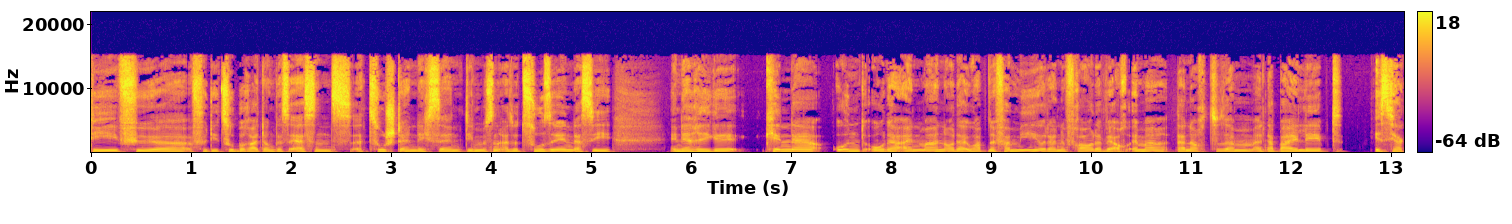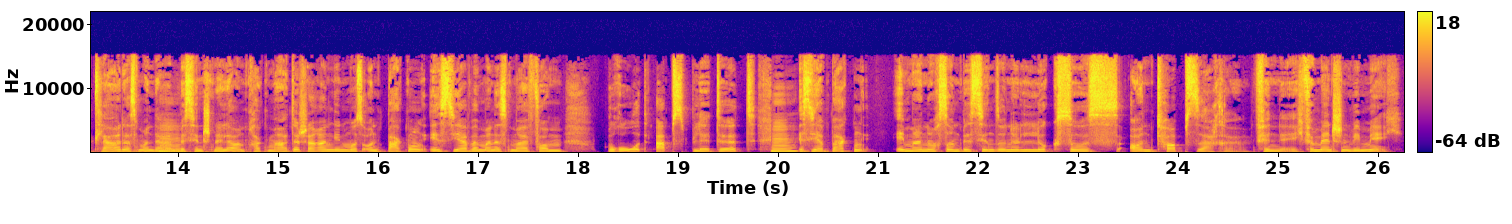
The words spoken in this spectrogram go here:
die für, für die Zubereitung des Essens äh, zuständig sind. Die müssen also zusehen, dass sie in der Regel Kinder und oder ein Mann oder überhaupt eine Familie oder eine Frau oder wer auch immer da noch zusammen äh, dabei lebt, ist ja klar, dass man da ein mhm. bisschen schneller und pragmatischer rangehen muss. Und Backen ist ja, wenn man es mal vom Brot absplittet, hm. ist ja Backen immer noch so ein bisschen so eine Luxus-on-top-Sache, finde ich, für Menschen wie mich.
